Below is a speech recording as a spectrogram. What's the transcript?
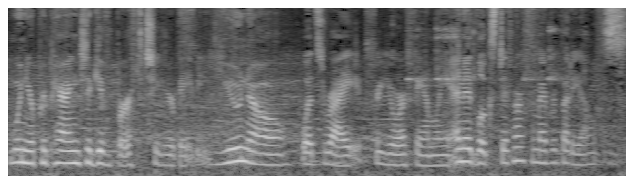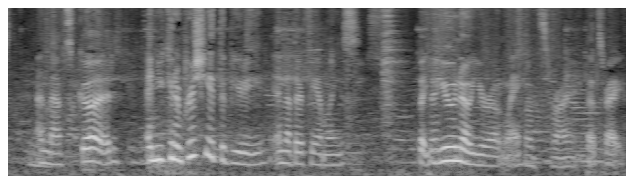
when you're preparing to give birth to your baby. You know what's right for your family and it looks different from everybody else and that's good. And you can appreciate the beauty in other families but you know your own way That's right. that's right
